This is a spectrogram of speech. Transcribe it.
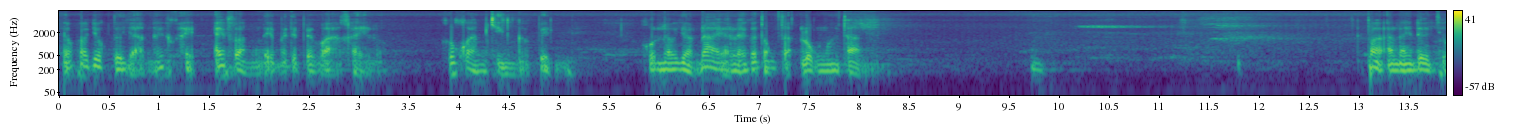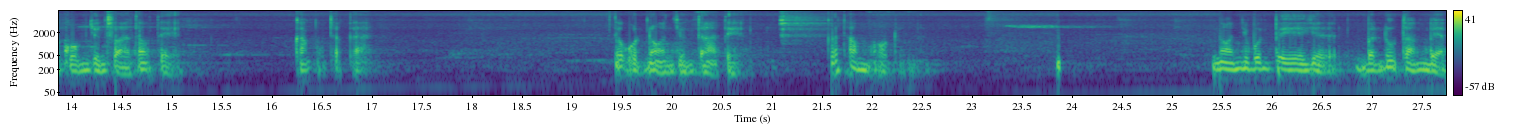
แล้วก็ยกตัวอย่างให้ใครให้ฟังเลยไม่ได้ไปว่าใครหรอกเขาความจริงก็เป็น คนเราอยากได้อะไรก็ต้องตะลงมือทำว่าอะไรเดินจะกรมจนฝ่าเท่าแตกครั้งพุทธกาลก็อดนอน จนตาแตกก็ทำเอาตรงนั้นนอนอยู่บนเปลจะบรรลุธรรมแบบ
